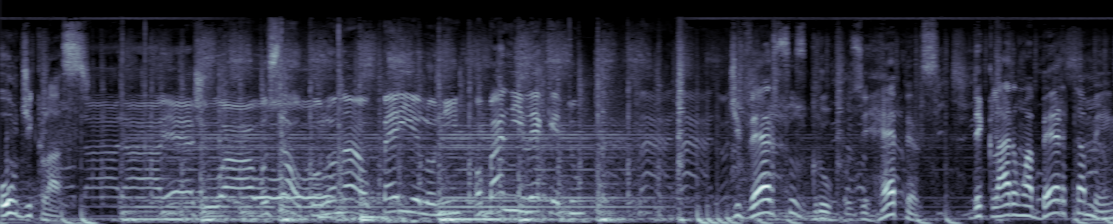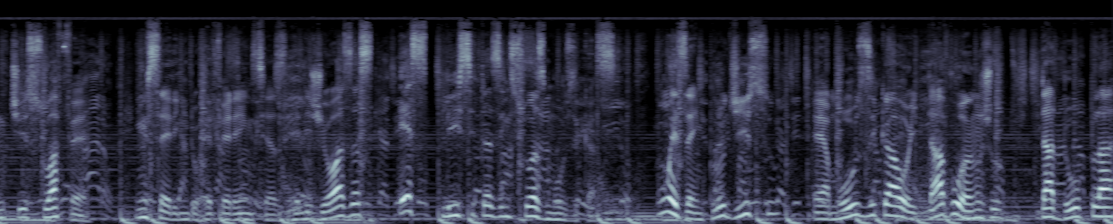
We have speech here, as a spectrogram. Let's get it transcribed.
ou de classe. Diversos grupos e rappers declaram abertamente sua fé. inserindo referências religiosas explícitas em suas músicas. Um exemplo disso é a música Oitavo Anjo, da dupla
